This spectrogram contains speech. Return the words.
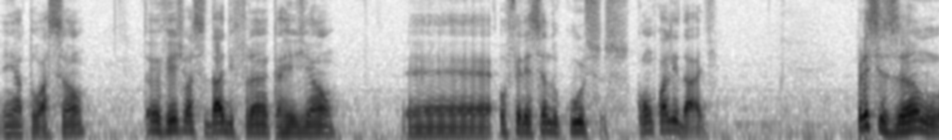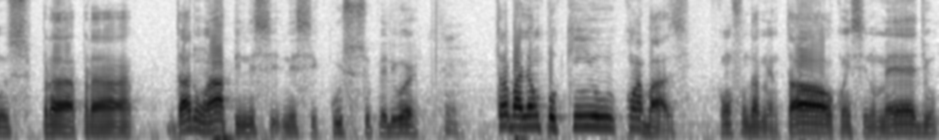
em atuação. Então eu vejo a cidade franca, a região, é, oferecendo cursos com qualidade. Precisamos, para dar um up nesse, nesse curso superior, hum. trabalhar um pouquinho com a base, com o fundamental, com o ensino médio,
